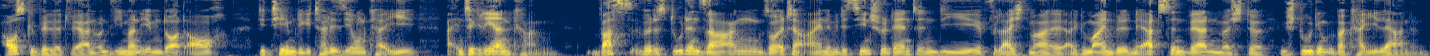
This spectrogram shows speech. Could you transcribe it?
ausgebildet werden und wie man eben dort auch die Themen Digitalisierung und KI integrieren kann. Was würdest du denn sagen, sollte eine Medizinstudentin, die vielleicht mal allgemeinbildende Ärztin werden möchte, im Studium über KI lernen?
